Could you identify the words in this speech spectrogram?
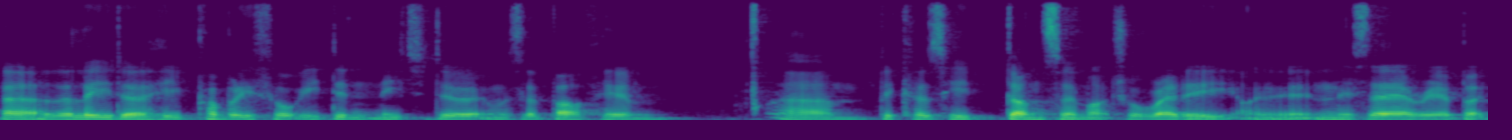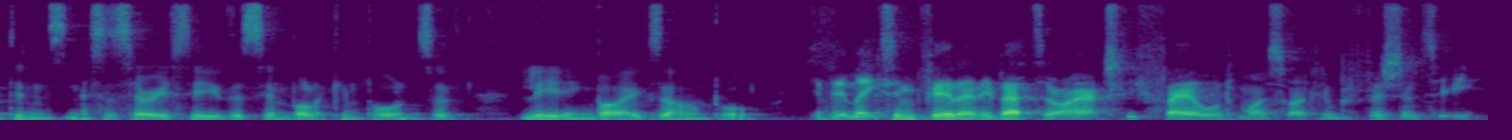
uh, the leader, he probably thought he didn't need to do it and was above him um, because he'd done so much already in, in this area, but didn't necessarily see the symbolic importance of leading by example. If it makes him feel any better, I actually failed my cycling proficiency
